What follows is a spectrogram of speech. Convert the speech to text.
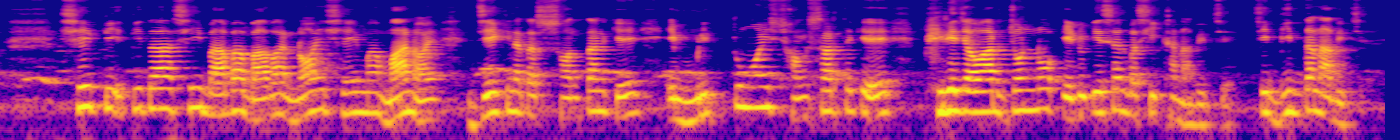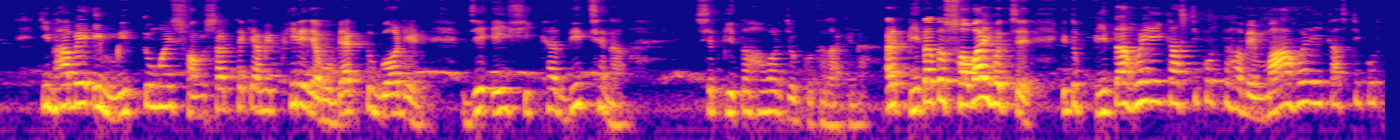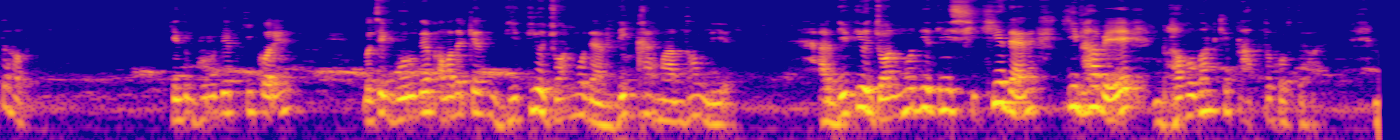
সেই পিতা, সেই বাবা বাবা নয়, সেই মা মা নয়, যে কিনা তার সন্তানকে এই মৃত্যুময় সংসার থেকে ফিরে যাওয়ার জন্য এডুকেশন বা শিক্ষা না দিচ্ছে, সেই বিদ্যা না দিচ্ছে। কীভাবে এই মৃত্যুময় সংসার থেকে আমি ফিরে যাব ব্যাক টু গড হেড যে এই শিক্ষা দিচ্ছে না, সে পিতা হওয়ার যোগ্যতা রাখে না। আরে পিতা তো সবাই হচ্ছে, কিন্তু পিতা হয়ে এই কাজটি করতে হবে, মা হয়ে এই কাজটি করতে হবে। কিন্তু গুরুদেব কি করেন? বলছে, গুরুদেব আমাদেরকে দ্বিতীয় জন্ম দেন দীক্ষার মাধ্যম দিয়ে। আর দ্বিতীয় জন্ম দিয়ে তিনি শিখিয়ে দেন কীভাবে ভগবানকে প্রাপ্ত করতে হয়।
